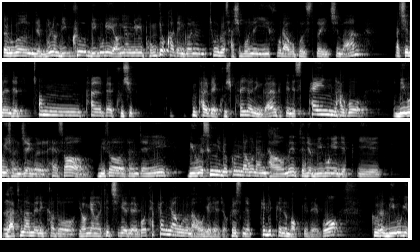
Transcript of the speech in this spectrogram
결국은 이제 물론 미, 그 미국의 영향력이 본격화된 거는 1945년 이후라고 볼 수도 있지만 사실은 이제 1890 1898년인가요? 그때 이제 스페인하고 미국이 전쟁을 해서 미서 전쟁이 미국의 승리로 끝나고 난 다음에 드디어 미국이 이제 이 라틴 아메리카도 영향을 끼치게 되고 태평양으로 나오게 되죠. 그래서 이제 필리핀을 먹게 되고 그래서 미국이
